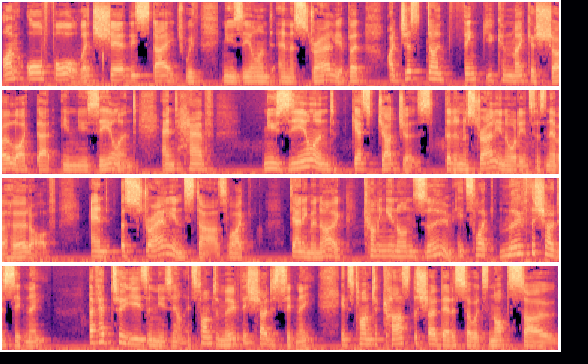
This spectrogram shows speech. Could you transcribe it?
I'm all for let's share this stage with New Zealand and Australia, but I just don't think you can make a show like that in New Zealand and have New Zealand guest judges that an Australian audience has never heard of and Australian stars like Dannii Minogue coming in on Zoom. It's like move the show to Sydney. They've had two years in New Zealand. It's time to move this show to Sydney. It's time to cast the show better so it's not so.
